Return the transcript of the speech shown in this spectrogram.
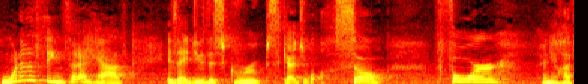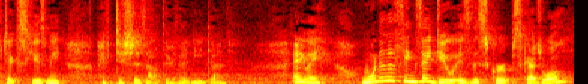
one of the things that I have is I do this group schedule. So for, and you'll have to excuse me, I have dishes out there that need done. Anyway, one of the things I do is this group schedule.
